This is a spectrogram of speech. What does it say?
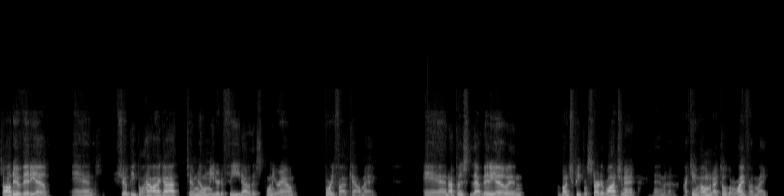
So I'll do a video and show people how I got 10 millimeter to feed out of this 20 round 45 cal mag. And I posted that video and a bunch of people started watching it. And uh, I came home and I told my wife, I'm like,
